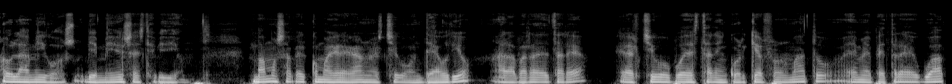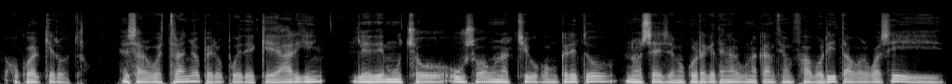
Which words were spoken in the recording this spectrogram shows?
Hola amigos, bienvenidos a este vídeo. Vamos a ver cómo agregar un archivo de audio a la barra de tareas. El archivo puede estar en cualquier formato, MP3, WAV o cualquier otro. Es algo extraño, pero puede que alguien le dé mucho uso a un archivo concreto. No sé, se me ocurre que tenga alguna canción favorita o algo así y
